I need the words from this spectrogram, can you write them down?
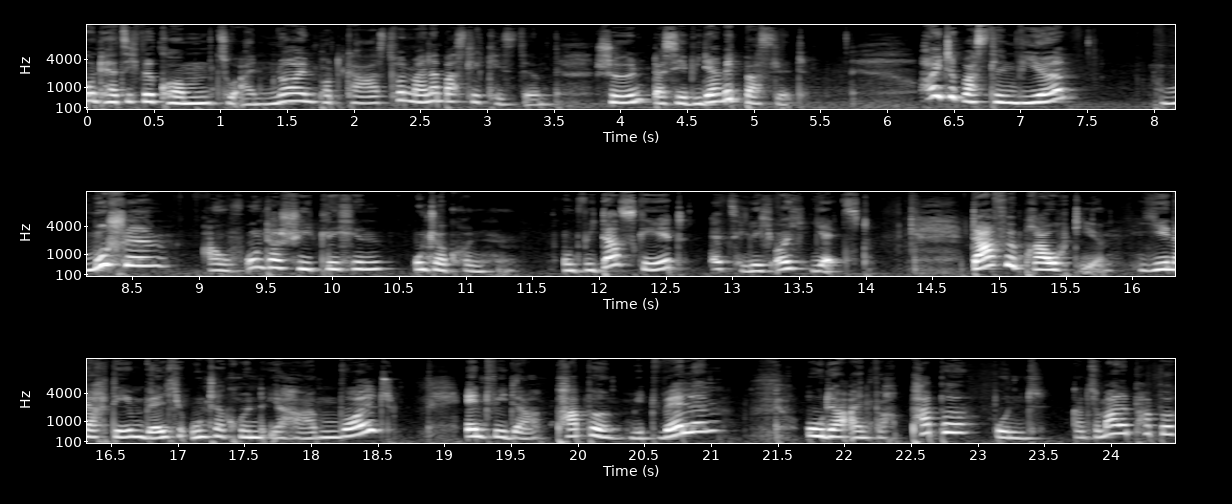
und herzlich willkommen zu einem neuen Podcast von meiner Bastelkiste. Schön, dass ihr wieder mitbastelt. Heute basteln wir Muscheln auf unterschiedlichen Untergründen. Und wie das geht, erzähle ich euch jetzt. Dafür braucht ihr, je nachdem, welche Untergründe ihr haben wollt, entweder Pappe mit Wellen oder einfach Pappe und ganz normale Pappe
